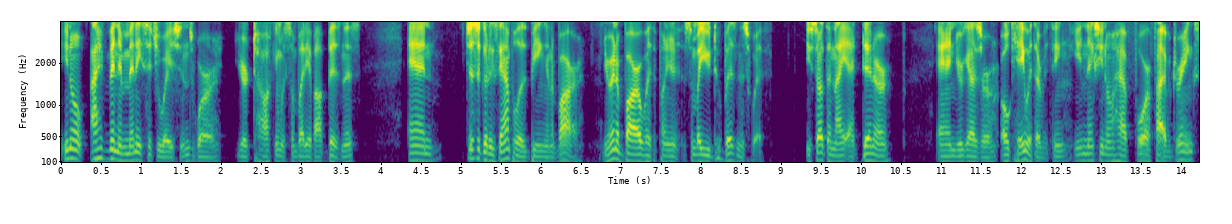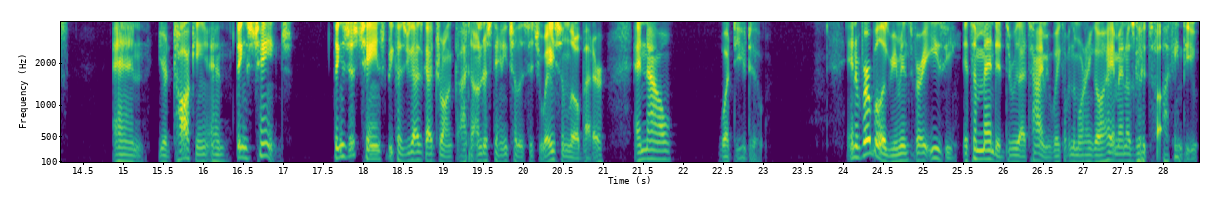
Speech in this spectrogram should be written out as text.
You know, I've been in many situations where you're talking with somebody about business, and just a good example is being in a bar. You're in a bar with somebody you do business with. You start the night at dinner, and you guys are okay with everything. You next you know have four or five drinks, and you're talking, and things change. Things just change because you guys got drunk, got to understand each other's situation a little better, and now, what do you do? In a verbal agreement, it's very easy. It's amended through that time. You wake up in the morning and go, hey, man, it was good talking to you.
